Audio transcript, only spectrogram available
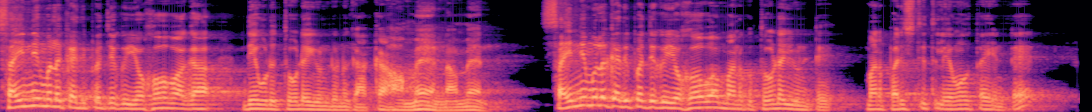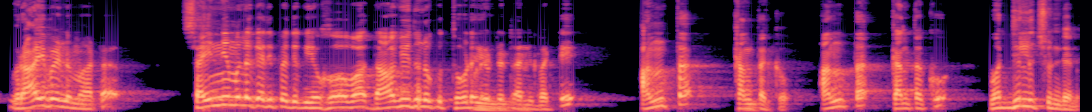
సైన్యములకు అధిపతికి యహోవాగా దేవుడు తోడయుండునుగాక ఆమెన్ ఆమెన్. సైన్యములకు అధిపతికి యహోవా మనకు తోడై ఉంటే మన పరిస్థితులు ఏమవుతాయంటే వ్రాయబడిన మాట సైన్యములకు అధిపతికి యహోవా దావీదునకు తోడై ఉండటాన్ని బట్టి అంత కంతకు అంత కంతకు వర్ధిల్లుచుండెను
